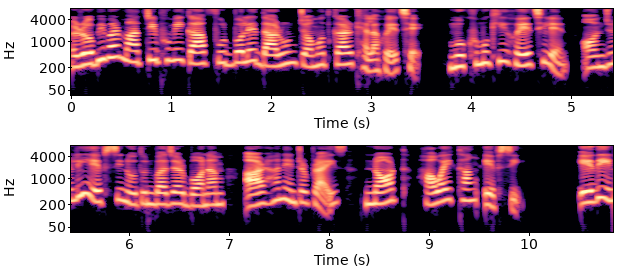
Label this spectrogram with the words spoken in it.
রবিবার মাতৃভূমি কাপ ফুটবলে দারুণ চমৎকার খেলা হয়েছে। মুখোমুখি হয়েছিলেন অঞ্জলি এফসি নতুনবাজার বনাম Arhan enterprise, north Hawaithang FC. এদিন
